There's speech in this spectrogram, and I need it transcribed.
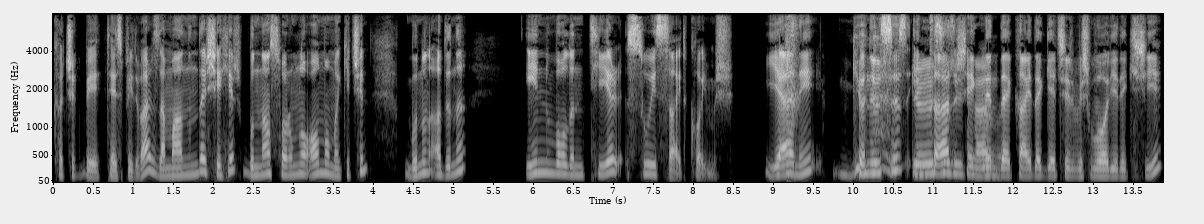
kaçık bir tespit var. Zamanında şehir bundan sorumlu olmamak için bunun adını involunteer suicide koymuş. Yani gönülsüz intihar şeklinde kayda geçirmiş bu 17 kişiyi.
